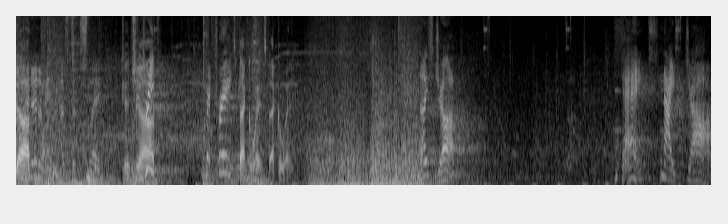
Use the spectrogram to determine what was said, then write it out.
Job. An enemy has been slain. Good job. Retreat! Retreat! It's back away. It's back away. Nice job. Thanks. Nice job.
